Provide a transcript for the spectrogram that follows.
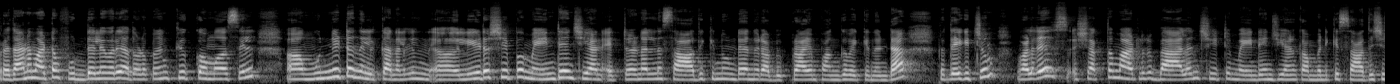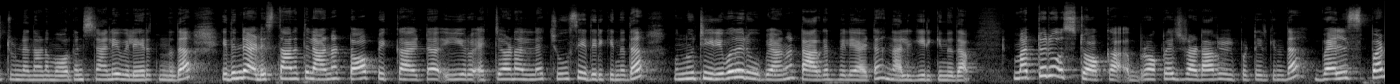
പ്രധാനമായിട്ടും ഫുഡ് ഡെലിവറി അതോടൊപ്പം ക്വിക്ക് കൊമേഴ്സിൽ മുന്നിട്ട് നിൽക്കാൻ അല്ലെങ്കിൽ ലീഡർഷിപ്പ് മെയിന്റെയിൻ ചെയ്യാൻ എറ്റേണലിന് സാധിക്കുന്നുണ്ട് എന്നൊരു അഭിപ്രായം പങ്കുവെക്കുന്നുണ്ട്. പ്രത്യേകിച്ചും വളരെ ശക്തമായിട്ടുള്ളൊരു ബാലൻസ് ഷീറ്റ് മെയിന്റെയിൻ ചെയ്യാൻ കമ്പനിക്ക് സാധിച്ചിട്ടുണ്ടെന്നാണ് മോർഗൻ സ്റ്റാൻലി വിലയിരുത്തുന്നത്. ഇതിന്റെ അടിസ്ഥാനത്തിലാണ് ടോപ്പ് പിക്കായിട്ട് ഈ ഒരു എറ്റേണലിനെ ചൂസ് ചെയ്തിരിക്കുന്നത്. മുന്നൂറ്റി രൂപയാണ് ടാർഗറ്റ് വിലയായിട്ട് നൽകിയിരിക്കുന്നത്. മറ്റൊരു സ്റ്റോക്ക് ബ്രോക്കറേജ് റഡാറിൽ ഉൾപ്പെട്ടിരിക്കുന്നത് വെൽസ്പൺ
